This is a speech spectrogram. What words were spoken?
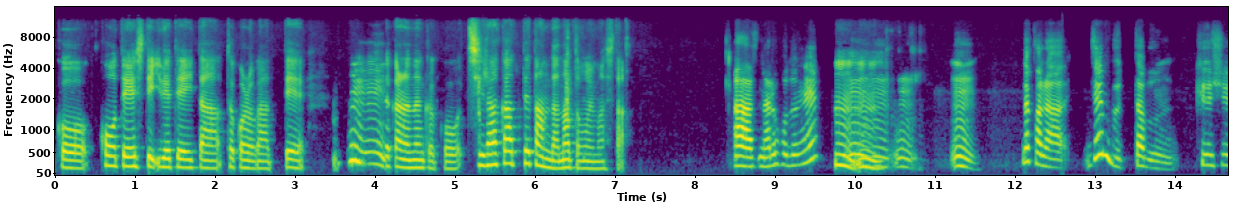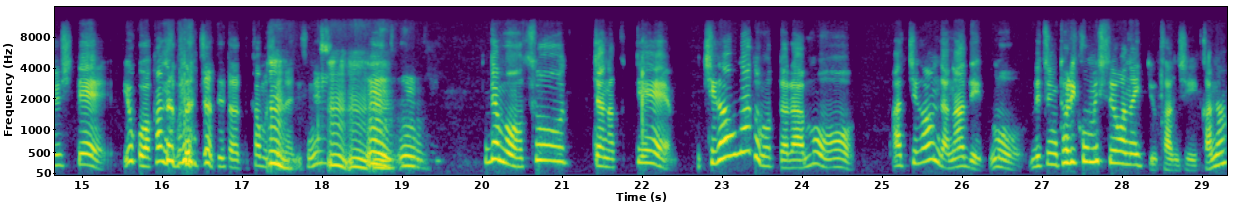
こう肯定して入れていたところがあってうんうんだからなんかこう散らかってたんだなと思いました。ああなるほどね。うんうんうんうんうんうん。だから全部多分吸収してよくわかんなくなっちゃってたかもしれないですね。うんうんううんんうん。でもそうじゃなくて違うなと思ったらもうあ違うんだなでもう別に取り込む必要はないっていう感じかな。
